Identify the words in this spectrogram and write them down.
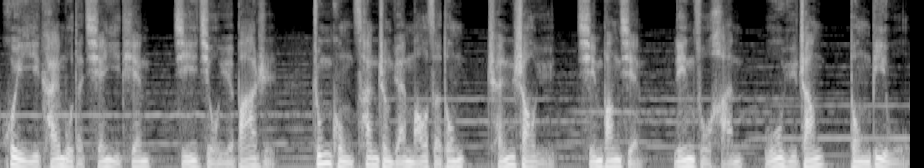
会议开幕的前一天，即九月八日，中共参政员毛泽东、陈少宇、秦邦宪、林祖涵、吴玉章、董必武、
